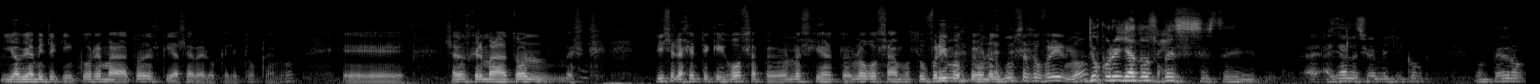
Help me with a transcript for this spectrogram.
Y obviamente quien corre maratón es que ya sabe lo que le toca, ¿no? Eh, sabemos que el maratón, este, dice la gente que goza, pero no es cierto, no gozamos, sufrimos, pero nos gusta sufrir, ¿no? Yo corrí ya dos veces este, allá en la Ciudad de México, don Pedro,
